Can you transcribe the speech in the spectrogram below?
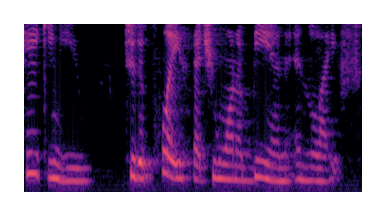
taking you to the place that you want to be in in life?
